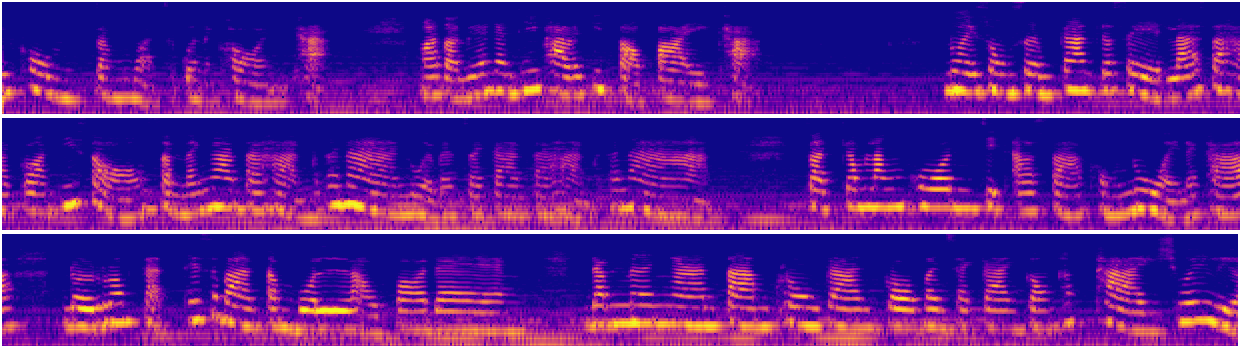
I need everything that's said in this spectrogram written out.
นิคม จังหวัดสกลนครค่ะ มาต่อเนื่องกันที่ภารกิจต่อไปค่ะ หน่วยส่งเสริมการเกษตรและสหกรณ์ที่ 2 สำนักงานทหารพัฒนา หน่วยบัญชาการทหารพัฒนา จัดกำลังพลจิตอาสาของหน่วยนะคะ โดยร่วมกับเทศบาลตำบลเหล่าปอแดงดำเนินงานตามโครงการกองบัญชาการกองทัพไทยช่วยเหลือ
